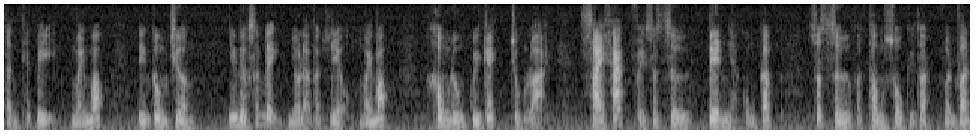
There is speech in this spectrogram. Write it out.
tấn thiết bị, máy móc đến công trường nhưng được xác định nhiều loại vật liệu, máy móc không đúng quy cách chủng loại, sai khác về xuất xứ, tên nhà cung cấp, xuất xứ và thông số kỹ thuật vân vân.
